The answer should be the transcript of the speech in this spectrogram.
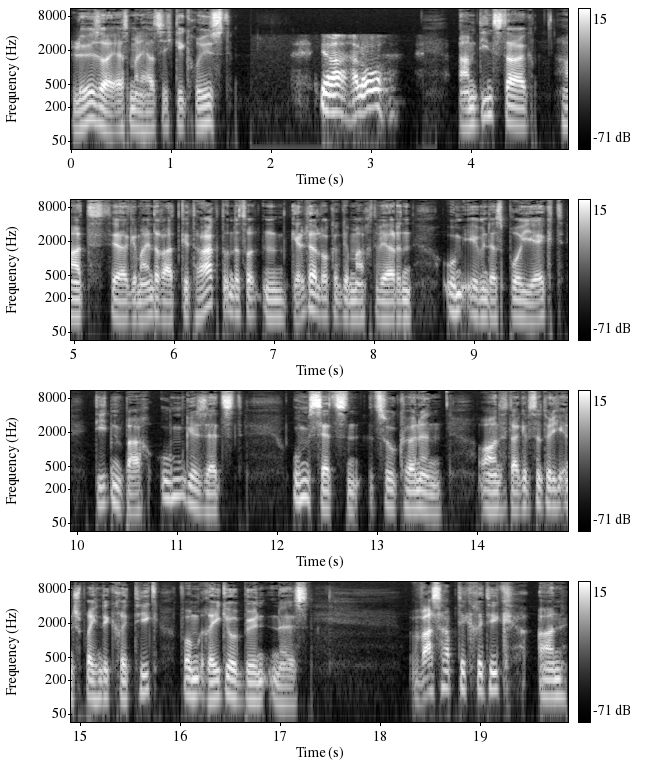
Löser. Erstmal herzlich gegrüßt. Ja, hallo. Am Dienstag hat der Gemeinderat getagt und da sollten Gelder locker gemacht werden, um eben das Projekt Dietenbach umgesetzt, umsetzen zu können. Und da gibt es natürlich entsprechende Kritik vom Regio-Bündnis. Was habt ihr Kritik an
